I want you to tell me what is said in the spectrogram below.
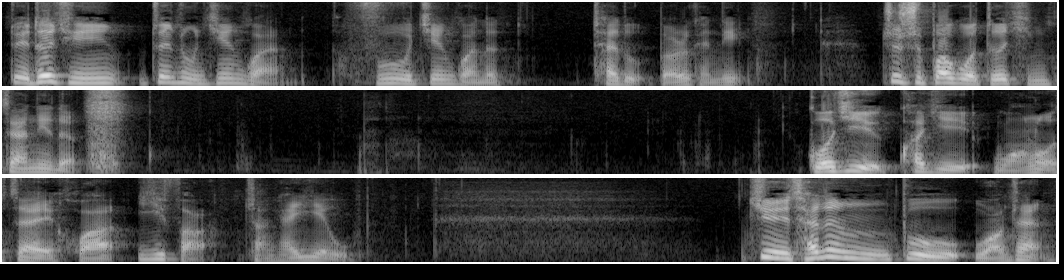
对德勤尊重监管、服务监管的态度表示肯定，支持包括德勤在内的国际会计网络在华依法展开业务。据财政部网站，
